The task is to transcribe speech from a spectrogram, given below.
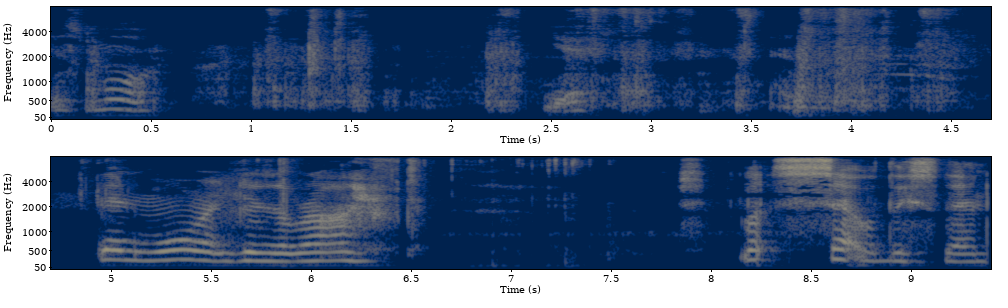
There's more. Yes. Then more engines arrived. Let's settle this then.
